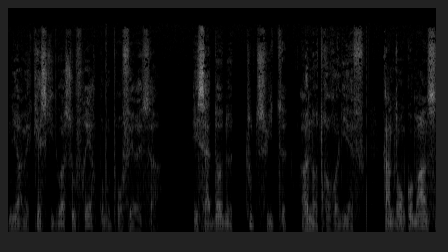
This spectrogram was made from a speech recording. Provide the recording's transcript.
Dire mais qu'est-ce qui doit souffrir pour me proférer ça? Et ça donne tout de suite un autre relief quand on commence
